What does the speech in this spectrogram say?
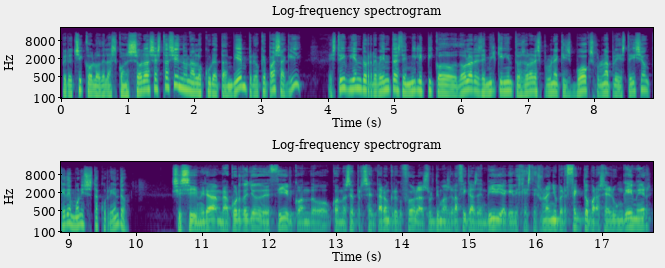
Pero chico, lo de las consolas está siendo una locura también, pero ¿qué pasa aquí? Estoy viendo reventas de mil y pico dólares, de mil quinientos dólares por una Xbox, por una PlayStation. ¿Qué demonios está ocurriendo? Sí, sí, mira, me acuerdo yo de decir cuando, cuando se presentaron, creo que fueron las últimas gráficas de Nvidia, que dije, este es un año perfecto para ser un gamer.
